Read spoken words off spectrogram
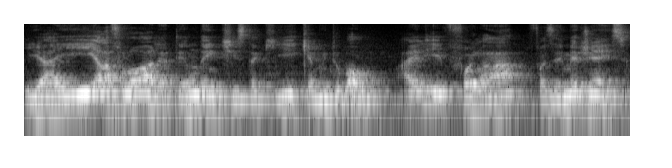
E aí ela falou, olha, tem um dentista aqui que é muito bom. Aí ele foi lá fazer emergência.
